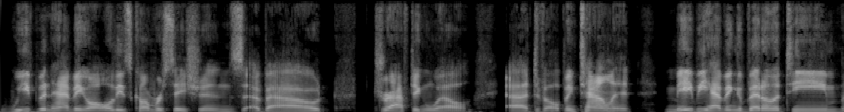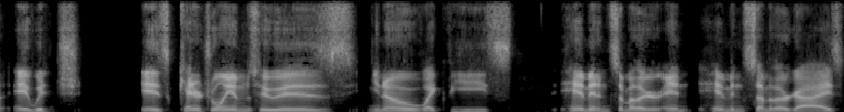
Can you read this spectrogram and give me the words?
We've been having all these conversations about drafting well, uh, developing talent, maybe having a vet on the team, eh, which is Kenrich Williams, who is you know like the him and some other and him and some other guys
